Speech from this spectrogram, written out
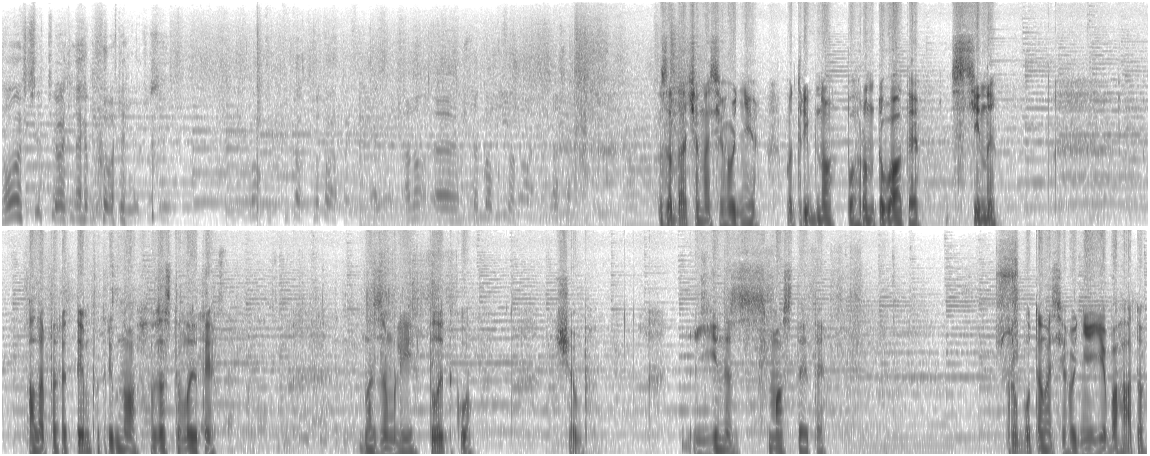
Ну, чуть-чуть не буде. Задача на сьогодні потрібно погрунтувати стіни, але перед тим потрібно застелити на землі плитку, щоб її не змастити. Роботи на сьогодні є багато,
